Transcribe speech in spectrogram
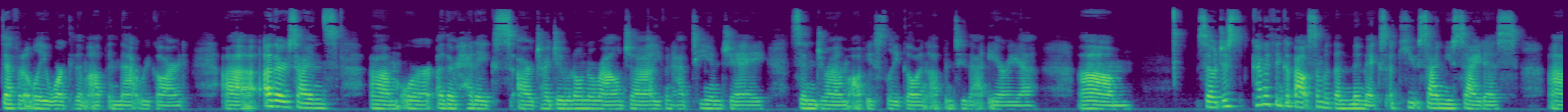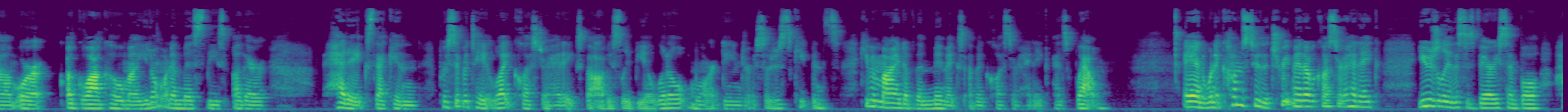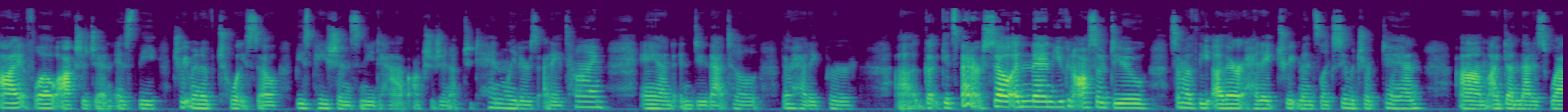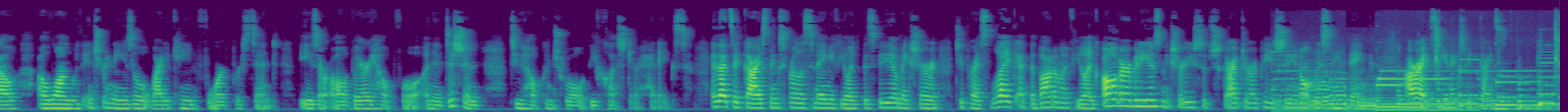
definitely work them up in that regard. Uh, other signs um, or other headaches are trigeminal neuralgia. You can have TMJ syndrome, obviously going up into that area. Um, so just kind of think about some of the mimics, acute sinusitis um, or a glaucoma. You don't want to miss these other headaches that can precipitate like cluster headaches, but obviously be a little more dangerous. So just keep in, keep in mind of the mimics of a cluster headache as well. And when it comes to the treatment of a cluster headache, Usually this is very simple. High flow oxygen is the treatment of choice. So these patients need to have oxygen up to 10 liters at a time and, and do that till their headache per uh, gets better. So, and then you can also do some of the other headache treatments like sumatriptan. Um, I've done that as well, along with intranasal lidocaine 4%. These are all very helpful in addition to help control the cluster headaches. And that's it, guys. Thanks for listening. If you like this video, make sure to press like at the bottom. If you like all of our videos, make sure you subscribe to our page so you don't miss anything. All right, see you next week, guys.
